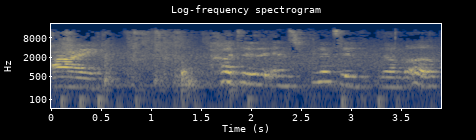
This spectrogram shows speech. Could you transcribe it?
I cut it and splinted them up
